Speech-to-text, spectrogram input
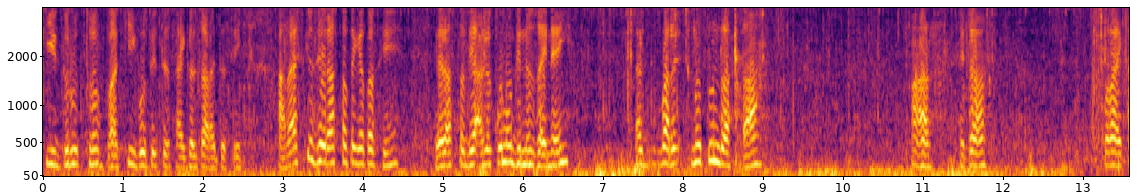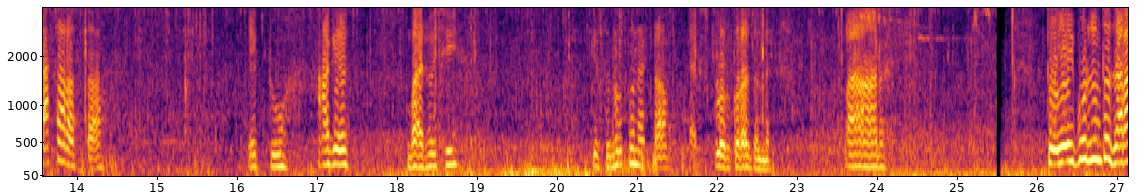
কি দূরত্ব বা কি গতিতে সাইকেল চালাইতেছি। আর আজকে যে রাস্তাতে গেতেছি এই রাস্তা দিয়ে আগে কোনো দিনও যাই নাই। একবারে নতুন রাস্তা। আর এটা প্রায় কাঁচা রাস্তা। একটু আগে বাইর হয়েছি। কিছু নতুন একটা এক্সপ্লোর করার জন্য। আর তো এই পর্যন্ত যারা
